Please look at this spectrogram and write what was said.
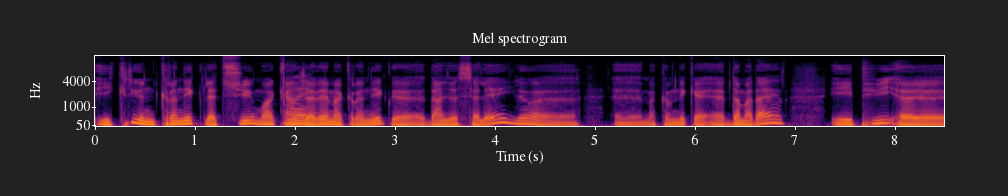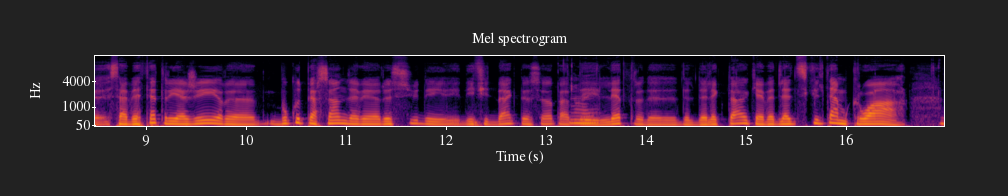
écrit une chronique là-dessus, moi, quand Ouais. j'avais ma chronique dans le soleil, là, ma chronique he- hebdomadaire. Et puis, euh, ça avait fait réagir euh, beaucoup de personnes. J'avais reçu des, des feedbacks de ça par des lettres de, de- de lecteurs qui avaient de la difficulté à me croire. Tu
